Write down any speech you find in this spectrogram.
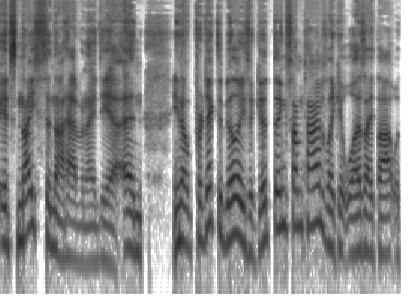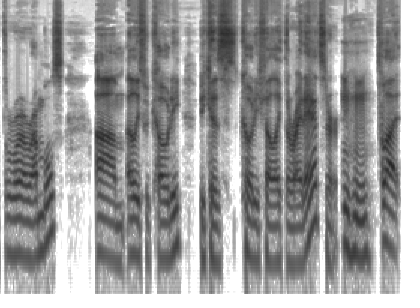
it's nice to not have an idea, and you know, predictability is a good thing sometimes, like it was I thought with the Royal Rumbles, um, at least with Cody, because Cody felt like the right answer. Mm-hmm. But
